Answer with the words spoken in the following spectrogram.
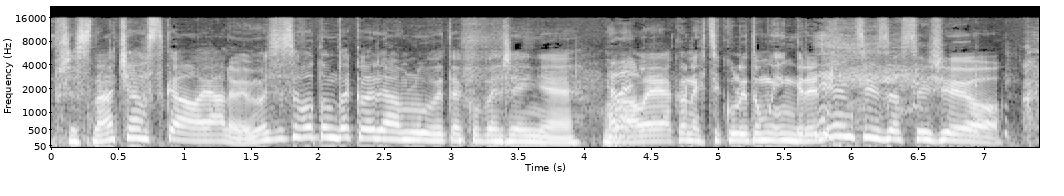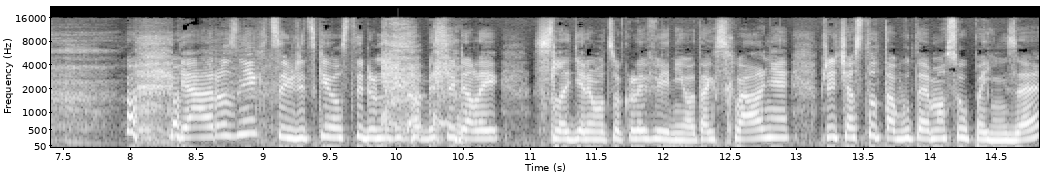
přesná částka, ale já nevím, jestli se o tom takhle dá mluvit jako veřejně. No, Hele. ale jako nechci kvůli tomu ingredienci zase, že jo. Já hrozně chci vždycky hosty donutit, aby si dali sledě nebo cokoliv jiného. Tak schválně, protože často tabu téma jsou peníze,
